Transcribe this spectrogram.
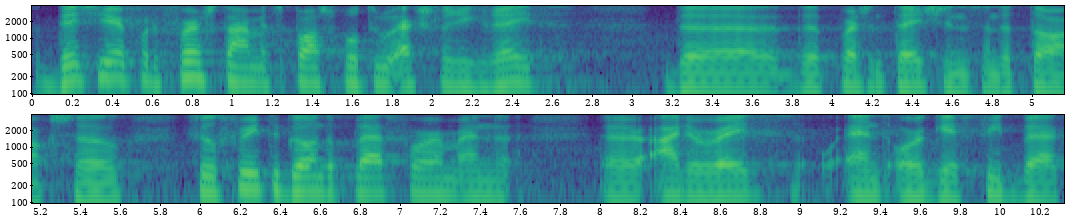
this year, for the first time, it's possible to actually rate the, the presentations and the talks. So feel free to go on the platform and uh, either rate and or give feedback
